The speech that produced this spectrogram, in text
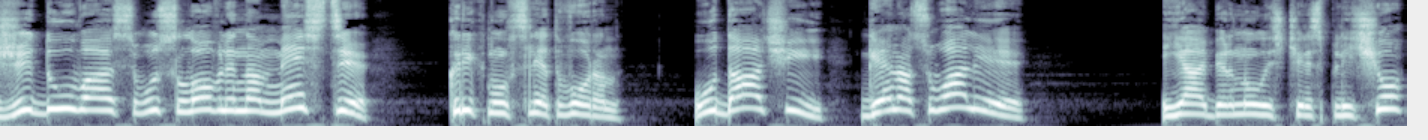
«Жду вас в условленном месте!» — крикнул вслед ворон. «Удачи! Генасуали!» Я обернулась через плечо.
